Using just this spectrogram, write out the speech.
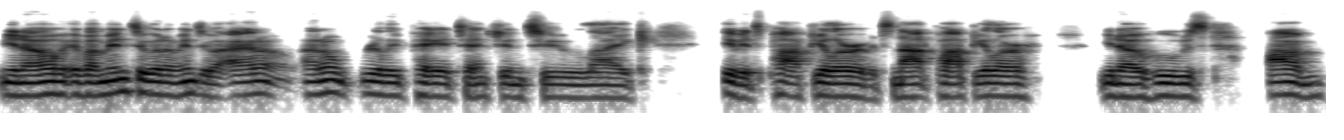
You know, if I'm into it, I'm into it. I don't I don't really pay attention to like if it's popular, if it's not popular, you know, who's um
